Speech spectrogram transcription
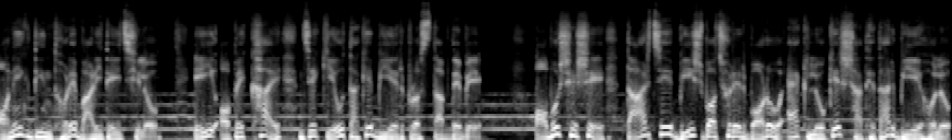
অনেক দিন ধরে বাড়িতেই ছিল। এই অপেক্ষায় যে কেউ তাকে বিয়ের প্রস্তাব দেবে। অবশেষে তার চেয়ে ২০ বছরের বড় এক লোকের সাথে তার বিয়ে হলো,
